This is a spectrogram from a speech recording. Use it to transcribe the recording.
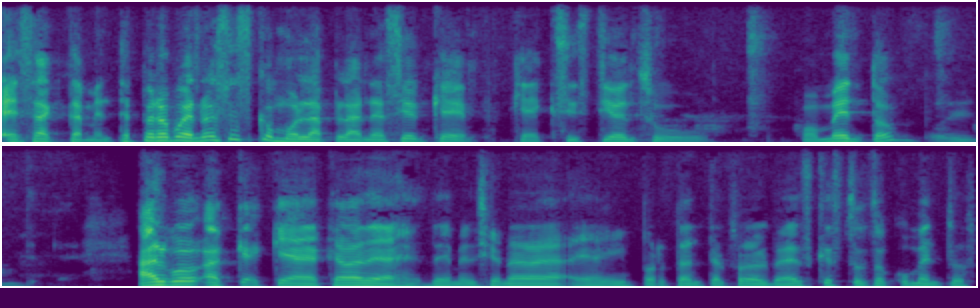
Exactamente, pero bueno, esa es como la planeación que, que existió en su momento. Algo que, acaba de, mencionar eh, importante Alfredo es que estos documentos,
